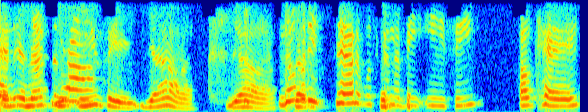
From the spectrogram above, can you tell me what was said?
and, and that's an yeah. easy. Yeah, yeah. Nobody said it was going to be easy. Okay,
